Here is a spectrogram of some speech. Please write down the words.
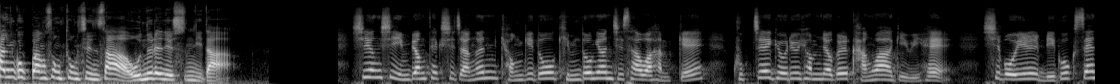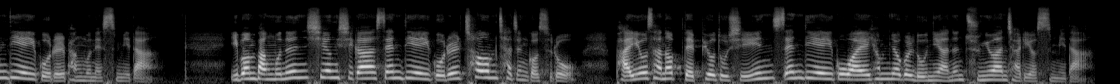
한국방송통신사 오늘의 뉴스입니다. 시흥시 임병택 시장은 경기도 김동연 지사와 함께 국제교류 협력을 강화하기 위해 15일 미국 샌디에이고를 방문했습니다. 이번 방문은 시흥시가 샌디에이고를 처음 찾은 것으로 바이오 산업 대표 도시인 샌디에이고와의 협력을 논의하는 중요한 자리였습니다.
